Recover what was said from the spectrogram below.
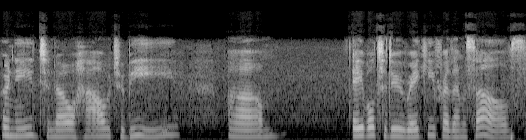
who need to know how to be um, able to do Reiki for themselves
